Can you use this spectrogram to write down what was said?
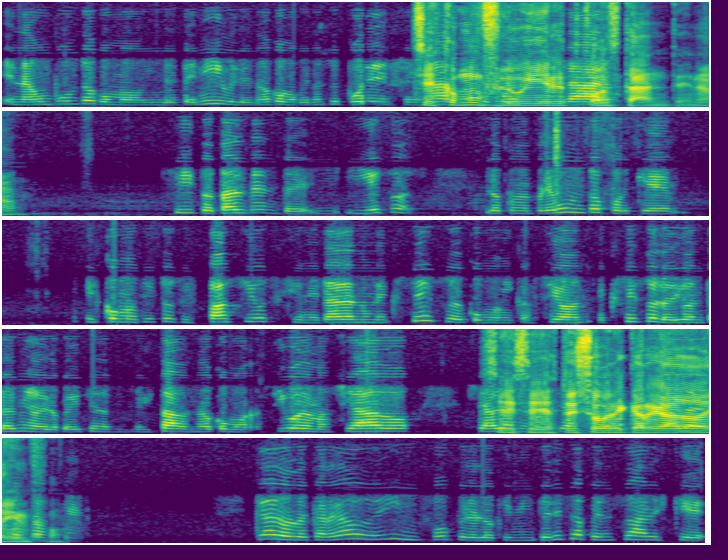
en algún punto como indetenible, ¿no? Como que no se puede frenar. Sí, es como un fluir constante, ¿no? Sí, totalmente. Y, eso es lo que me pregunto porque es como si estos espacios generaran un exceso de comunicación, exceso lo digo en términos de lo que dicen los entrevistados, ¿no? Como recibo demasiado, Sí, sí, estoy sobrecargado de info. Claro, recargado de info, pero lo que me interesa pensar es que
